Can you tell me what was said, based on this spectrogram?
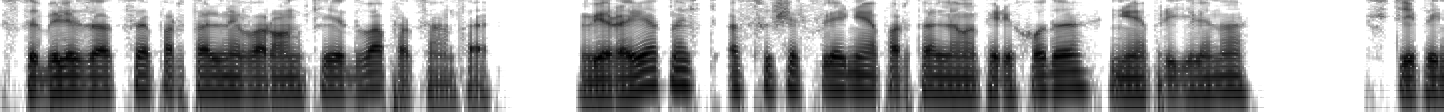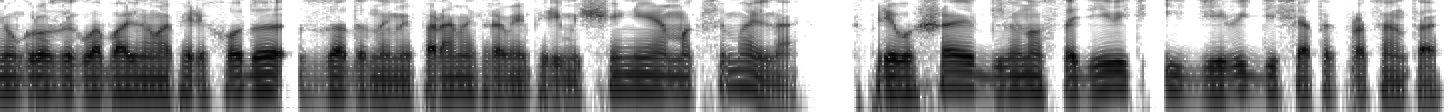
стабилизация портальной воронки 2%, вероятность осуществления портального перехода не определена. Степень угрозы глобального перехода с заданными параметрами перемещения максимальна, превышает 99,9%.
